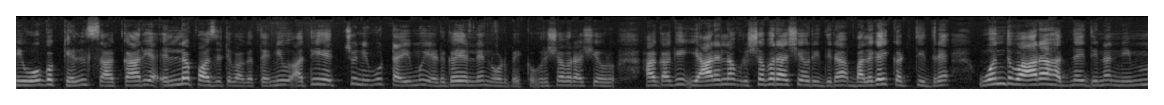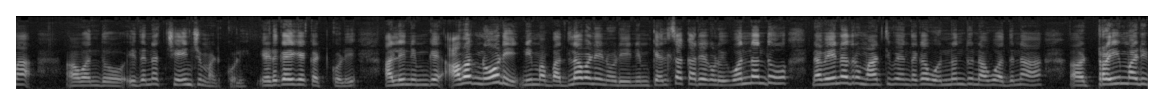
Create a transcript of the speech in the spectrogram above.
ನೀವು ಹೋಗೋ ಕೆಲಸ, ಕಾರ್ಯ ಎಲ್ಲ ಪಾಸಿಟಿವ್ ಆಗುತ್ತೆ. ನೀವು ಅತಿ ಹೆಚ್ಚು ನೀವು ಟೈಮು ಎಡಗೈಯಲ್ಲೇ ನೋಡಬೇಕು ವೃಷಭ ರಾಶಿಯವರು ಹಾಗಾಗಿ ಯಾರೆಲ್ಲ ವೃಷಭ ರಾಶಿಯವರು ಇದ್ದೀರಾ ಬಲಗೈ ಕಟ್ತಿದ್ರೆ ಒಂದು ವಾರ, ಹದಿನೈದು ದಿನ ನಿಮ್ಮ ಒಂದು ಇದನ್ನು ಚೇಂಜ್ ಮಾಡ್ಕೊಳ್ಳಿ. ಎಡಗೈಗೆ ಕಟ್ಕೊಳ್ಳಿ. ಅಲ್ಲಿ ನಿಮಗೆ ಆವಾಗ ನೋಡಿ ನಿಮ್ಮ ಬದಲಾವಣೆ ನೋಡಿ ನಿಮ್ಮ ಕೆಲಸ ಕಾರ್ಯಗಳು ಒಂದೊಂದು ನಾವೇನಾದರೂ ಮಾಡ್ತೀವಿ ಅಂದಾಗ ಒಂದೊಂದು ನಾವು ಅದನ್ನು ಟ್ರೈ ಮಾಡಿ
